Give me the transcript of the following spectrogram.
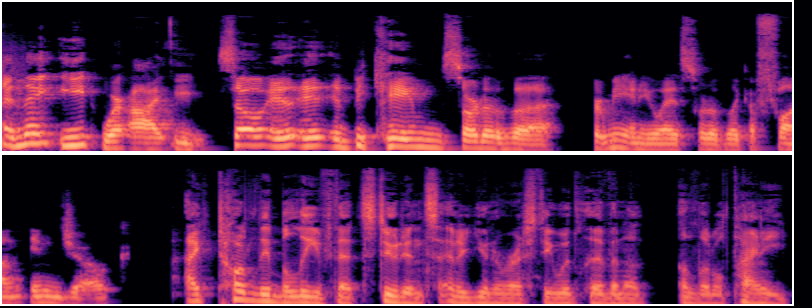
and they eat where I eat. So it, it, became sort of a, for me anyway, sort of like a fun in joke. I totally believe that students at a university would live in a, a little tiny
